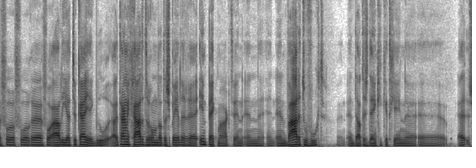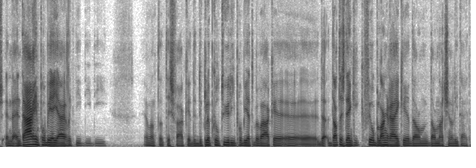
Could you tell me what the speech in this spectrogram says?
voor, voor, voor Ali uit Turkije. Ik bedoel, uiteindelijk gaat het erom dat de speler impact maakt en, en, en, en waarde toevoegt. En, en dat is denk ik hetgeen. eh, eh, en, en daarin probeer je eigenlijk die. die, die want dat is vaak eh, de, clubcultuur die je probeert te bewaken. da- dat is denk ik veel belangrijker dan, dan nationaliteit.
